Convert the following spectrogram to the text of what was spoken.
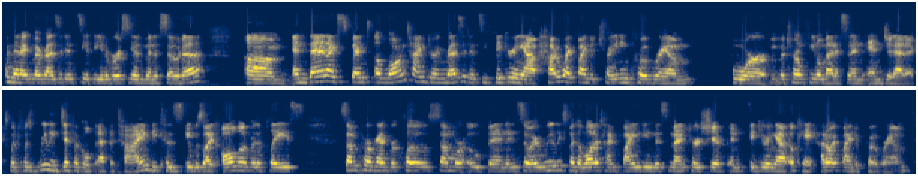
And then I did my residency at the University of Minnesota. Um, and then I spent a long time during residency figuring out how do I find a training program for maternal fetal medicine and genetics, which was really difficult at the time because it was like all over the place. Some programs were closed, some were open. And so I really spent a lot of time finding this mentorship and figuring out, okay, how do I find a program?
